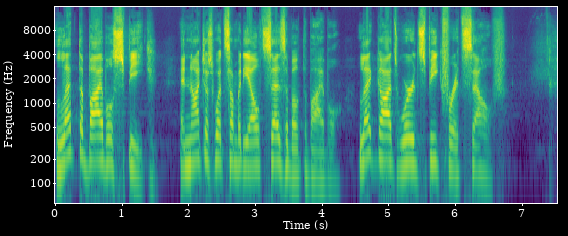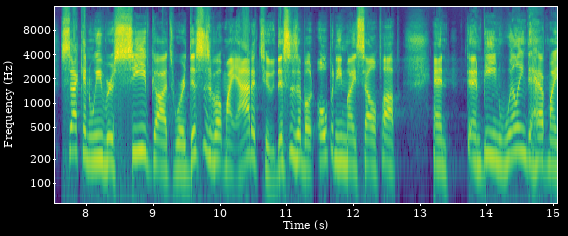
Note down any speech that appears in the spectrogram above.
Let the Bible speak, and not just what somebody else says about the Bible. Let God's word speak for itself. Second, we receive God's word. This is about my attitude. This is about opening myself up and, and being willing to have my,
